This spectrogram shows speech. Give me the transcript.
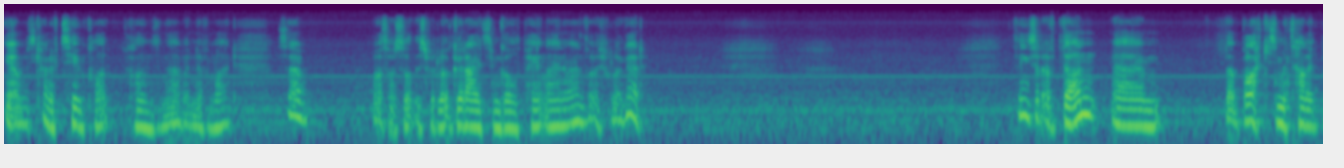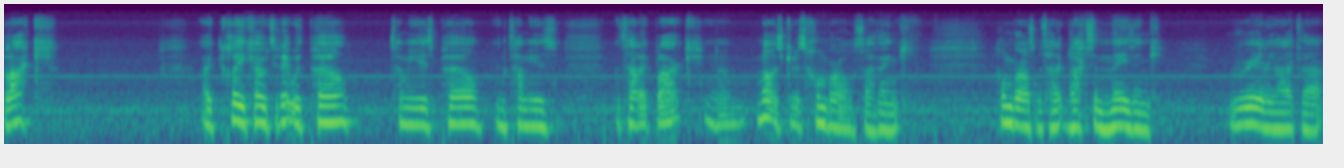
you know, there's kind of two cl clones in that, but never mind. So I thought this would look good. I had some gold paint lying around. I thought this would look good. Things that I've done. Um, that black is metallic black. I clear coated it with pearl. Tummy is pearl and tummy is metallic black. You know, not as good as Humbrol's, I think. Humbrol's metallic black's amazing. Really like that.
